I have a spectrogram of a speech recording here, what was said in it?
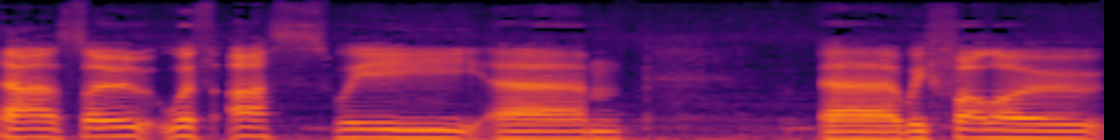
Uh, so with us, we um, uh, we follow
